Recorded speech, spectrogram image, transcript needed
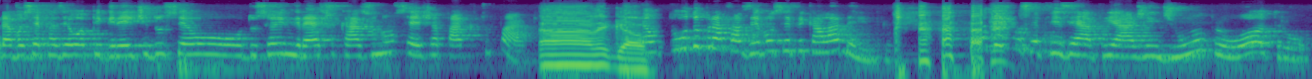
para você fazer o upgrade do seu, do seu ingresso, caso não seja Park to Park. Ah, legal. Então, tudo para fazer você ficar lá dentro. Quando você fizer a viagem de um para o outro,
